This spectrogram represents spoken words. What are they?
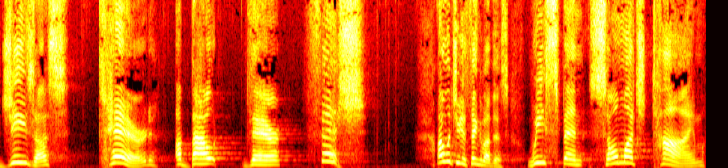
Jesus cared about their fish. I want you to think about this. We spend so much time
